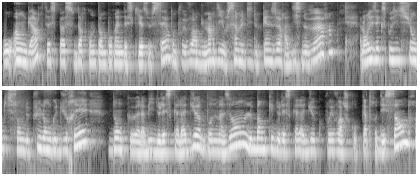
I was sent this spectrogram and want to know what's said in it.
au hangar, l'espace d'art contemporain d'Esquies de Serre. Donc, vous pouvez voir du mardi au samedi de 15h à 19h. Alors, les expositions qui sont de plus longue durée, donc euh, à l'abbaye de l'Escaladieu à Bonne-Maison, le banquet de l'Escaladieu que vous pouvez voir jusqu'au 4 décembre,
